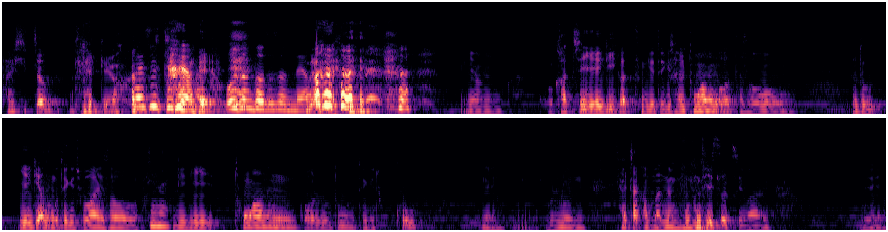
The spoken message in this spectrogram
80점 드릴게요. 80점이요? 네. 5점 더 주셨네요. 네. 그냥 같이 얘기 같은 게 되게 잘 통하는 것 같아서 저도 얘기하는 거 되게 좋아해서 네. 얘기 통하는 걸로도 되게 좋고 네뭐 물론 살짝 안 맞는 부분도 있었지만 네,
